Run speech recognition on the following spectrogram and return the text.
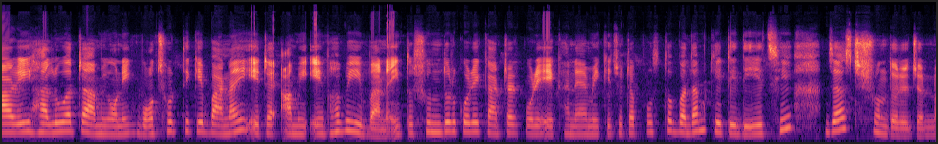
আর এই হালুয়াটা আমি অনেক বছর থেকে বানাই, এটা আমি এভাবেই বানাই। তো সুন্দর করে কাটার পরে এখানে আমি কিছুটা পোস্ত বাদাম কেটে দিয়েছি জাস্ট সুন্দরের জন্য।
